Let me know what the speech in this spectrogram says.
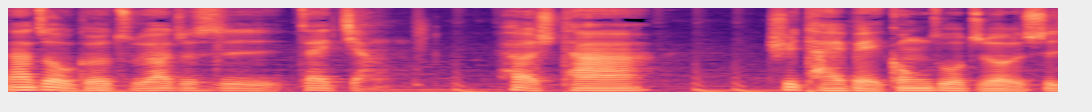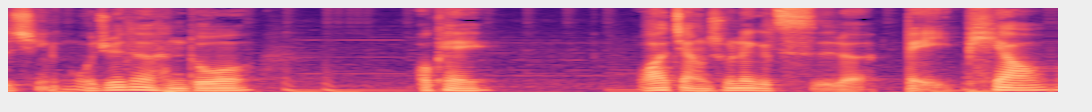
那这首歌主要就是在讲 Hush 他去台北工作之后的事情。我觉得很多。OK，我要讲出那个词了，北漂。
